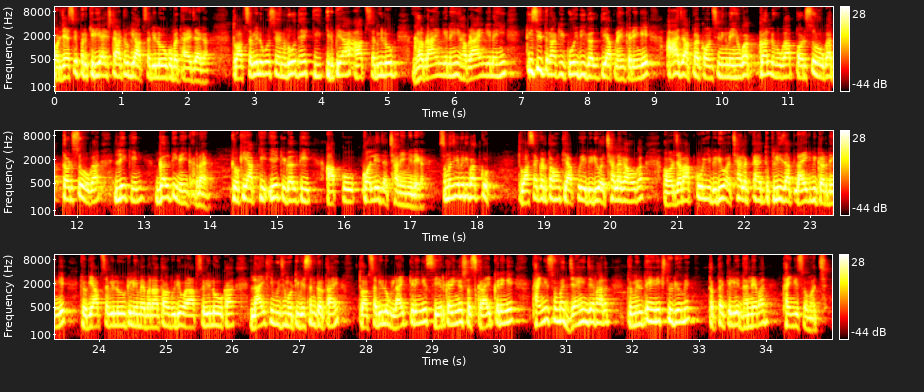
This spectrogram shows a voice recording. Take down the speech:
और जैसे प्रक्रिया स्टार्ट होगी, आप सभी लोगों को बताया जाएगा। तो आप सभी लोगों से अनुरोध है कि कृपया आप सभी लोग घबराएँगे नहीं घबराएँगे नहीं। किसी तरह की कोई भी गलती आप नहीं करेंगे। आज आपका काउंसलिंग नहीं होगा, कल होगा, परसों होगा, तरसों होगा, लेकिन गलती नहीं करना है। क्योंकि आपकी एक गलती आपको कॉलेज अच्छा नहीं मिलेगा। समझिए मेरी बात को? तो आशा करता हूँ कि आपको ये वीडियो अच्छा लगा होगा और जब आपको ये वीडियो अच्छा लगता है तो प्लीज़ आप लाइक भी कर देंगे, क्योंकि आप सभी लोगों के लिए मैं बनाता हूँ वीडियो और आप सभी लोगों का लाइक ही मुझे मोटिवेशन करता है। तो आप सभी लोग लाइक करेंगे शेयर करेंगे सब्सक्राइब करेंगे। थैंक यू सो मच जय हिंद, जय भारत। तो मिलते हैं नेक्स्ट वीडियो में। तब तक के लिए धन्यवाद। Thank you so much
